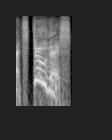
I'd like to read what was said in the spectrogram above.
Let's do this!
